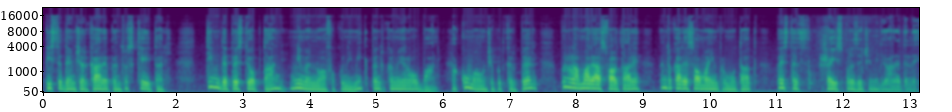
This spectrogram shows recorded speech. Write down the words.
piste de încercare pentru skateri. Timp de peste 8 ani, nimeni nu a făcut nimic pentru că nu erau bani. Acum au început cârpeli până la mare asfaltare pentru care s-au mai împrumutat peste 16 milioane de lei.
